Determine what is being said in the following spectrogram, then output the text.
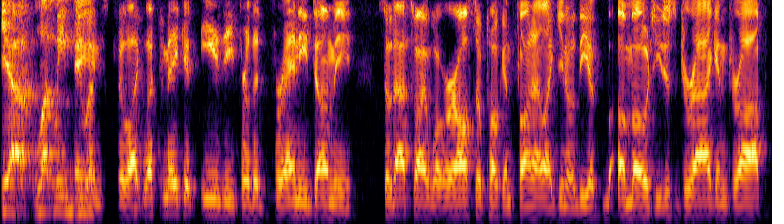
Yeah, let me do it. to like let's make it easy for the for any dummy. So that's why what we're also poking fun at, like you know the emoji, just drag and drop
